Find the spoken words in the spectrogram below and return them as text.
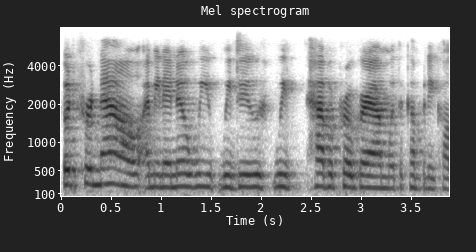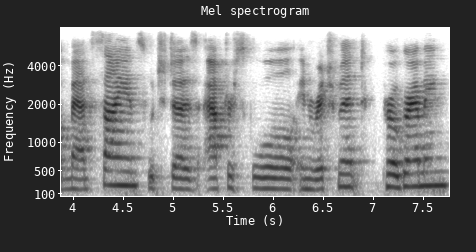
but for now, I mean, I know we we do we have a program with a company called Mad Science, which does after school enrichment programming.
